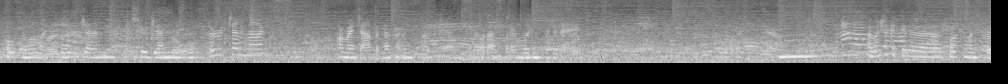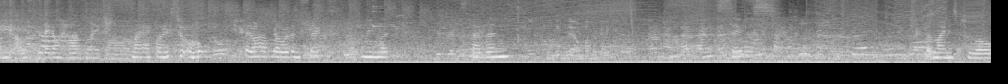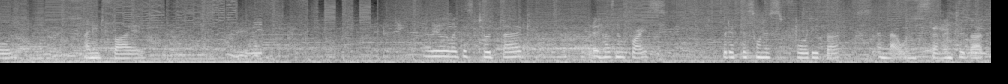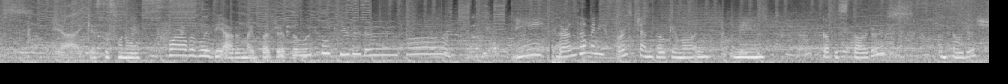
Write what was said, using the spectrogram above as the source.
School Pokemon like first gen, two gen, maybe third gen max are my jam, but definitely first gen, so that's what I'm looking for today. Mm, I wish I could get a Pokemon phone case, but they don't have like, my iPhone is too old. They don't have lower than six. I mean look, seven, six, but mine is too old. I need five. I really like this tote bag, but it has no price. But if this one is 40 bucks and that one is 70 bucks, yeah, I guess this one will probably be out of my budget, but look how cute it is. Ah. Eh, there aren't that many first gen Pokemon. I mean, got the starters, an Oddish.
